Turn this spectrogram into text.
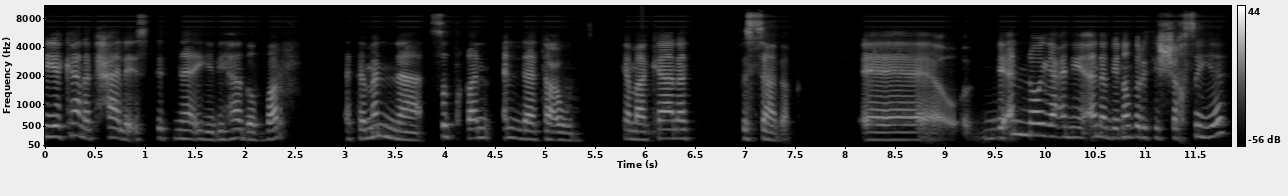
هي كانت حالة استثنائية بهذا الظرف. أتمنى صدقا ألا تعود كما كانت في السابق. آه، لأنه يعني أنا بنظرتي الشخصية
